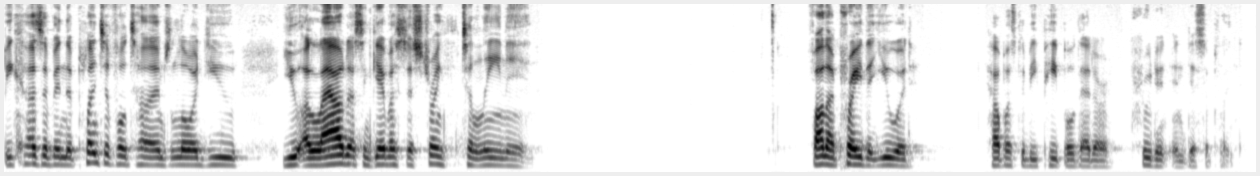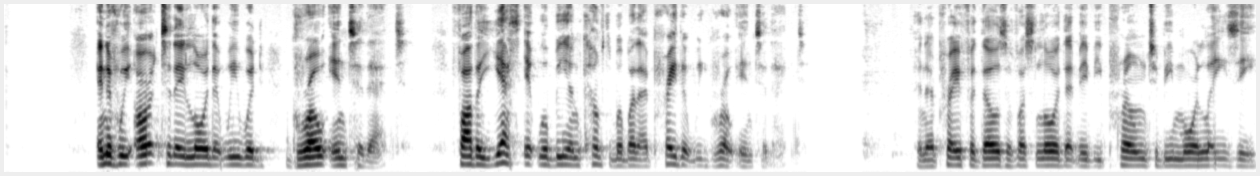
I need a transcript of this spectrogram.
because of in the plentiful times, Lord, you you allowed us and gave us the strength to lean in. Father, I pray that you would help us to be people that are prudent and disciplined. And if we aren't today, Lord, that we would grow into that. Father, yes, it will be uncomfortable, but I pray that we grow into that. And I pray for those of us, Lord, that may be prone to be more lazy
